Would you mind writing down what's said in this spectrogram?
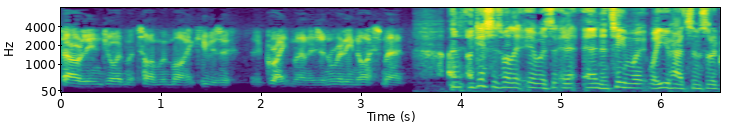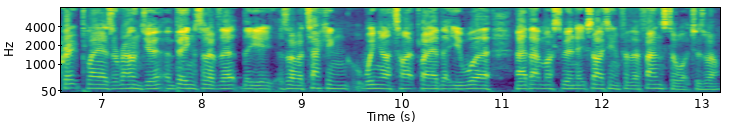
thoroughly enjoyed my time with Mike. He was a, a great manager and a really nice man. And I guess as well, it, it was in in a team where, where you had some sort of great players around you, and being sort of the, the sort of attacking winger type player that you were, uh, that must have been exciting for the fans to watch as well.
